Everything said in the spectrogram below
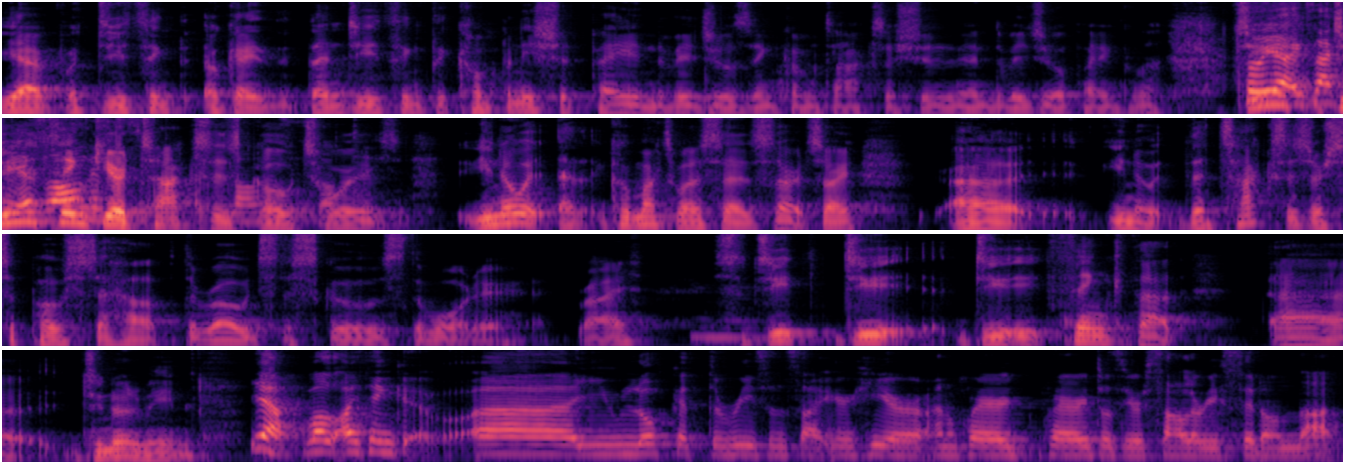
Yeah, but do you think okay? Then do you think the company should pay individuals income tax, or should an individual pay income tax? Do So, you, yeah, exactly, Do you as think your taxes go as it's not towards? taken. You know what? uh, Go back to what I said. at the Start. Sorry. Uh, you know the taxes are supposed to help the roads, the schools, the water, right? So do you do you, do you think that? Uh, do you know what I mean? Yeah, well, I think uh, you look at the reasons that you're here and where where does your salary sit on that?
